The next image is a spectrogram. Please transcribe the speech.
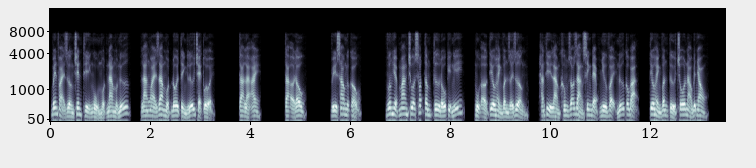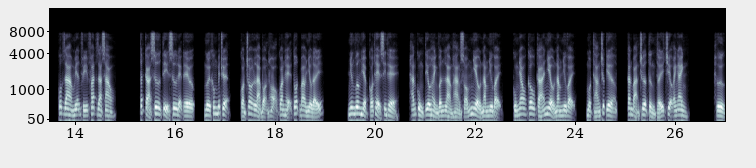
Bên phải giường trên thì ngủ một nam một nữ, là ngoài ra một đôi tình lữ trẻ tuổi. Ta là ai? Ta ở đâu? Vì sao ngược cầu vương hiệp mang chua sót tâm tư đấu kỵ nghĩ ngủ ở tiêu hành vân dưới giường, hắn thì làm không rõ ràng xinh đẹp như vậy nữ các bạn, tiêu hành vân từ chỗ nào biết nhau? Quốc gia miễn phí phát ra sao? Tất cả sư tỷ sư đệ đều, người không biết chuyện, còn cho là bọn họ quan hệ tốt bao nhiêu đấy. Nhưng vương hiệp có thể xin thể, hắn cùng tiêu hành vân làm hàng xóm nhiều năm như vậy, cùng nhau câu cá nhiều năm như vậy, một tháng trước kia, căn bản chưa từng thấy triệu anh anh. Ừ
